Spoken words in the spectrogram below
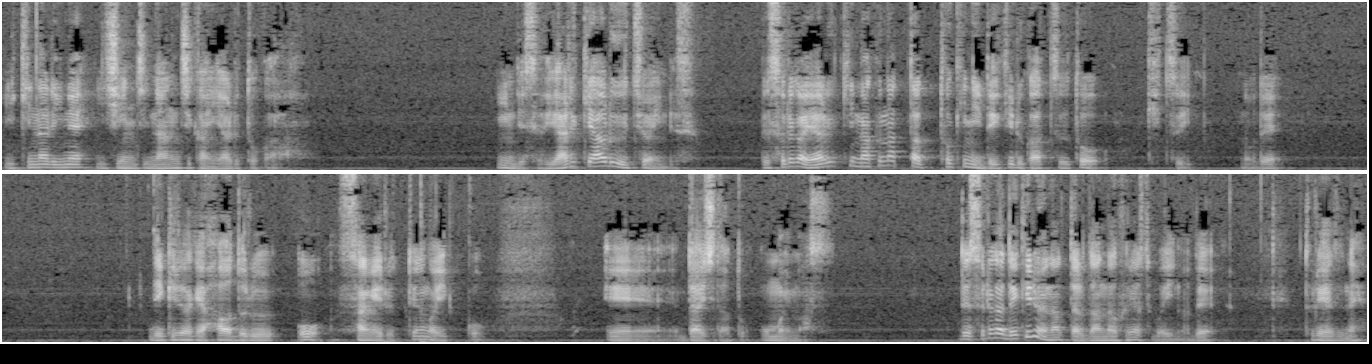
いきなりね一日何時間やるとかいいんですよ。やる気あるうちはいいんですよ。でそれがやる気なくなった時にできるかっつうときついのでできるだけハードルを下げるっていうのが一個、えー、大事だと思います。でそれができるようになったらだんだん増やせばいいのでとりあえずね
